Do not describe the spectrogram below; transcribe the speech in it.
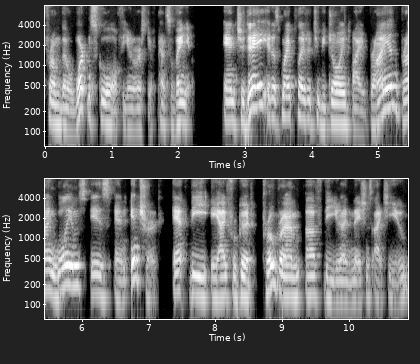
from the Wharton School of the University of Pennsylvania. And today it is my pleasure to be joined by Brian. Brian Williams is an intern at the AI for Good program of the United Nations ITU,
